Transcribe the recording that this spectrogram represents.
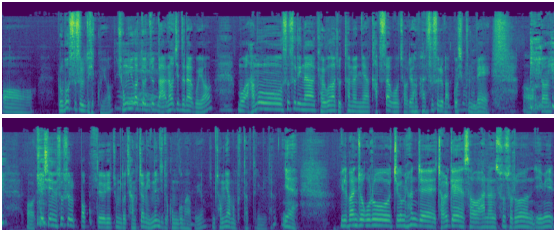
어 로봇 수술도 있고요. 종류가 또좀 나눠지더라고요. 뭐 아무 수술이나 결과가 좋다면야 값싸고 저렴한 수술을 받고 싶은데 어, 어떤 어, 최신 수술법들이 좀 더 장점이 있는지도 궁금하고요. 좀 정리 한번 부탁드립니다. 예. 일반적으로 지금 현재 절개해서 하는 수술은 이미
